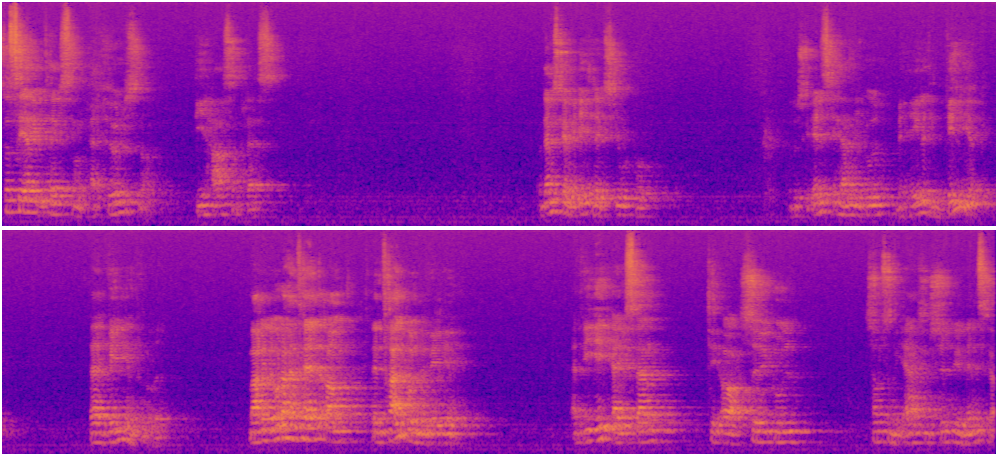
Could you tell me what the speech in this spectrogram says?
så ser vi i teksten, at følelser, de har sin plads. Og dem skal vi ikke lægge skjul på. Og du skal elske Herren din Gud med hele din vilje. Hvad er viljen for noget? Martin Luther han talte om den trælbundne vilje. At vi ikke er i stand til at søge Gud, som som vi er som syndige mennesker.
